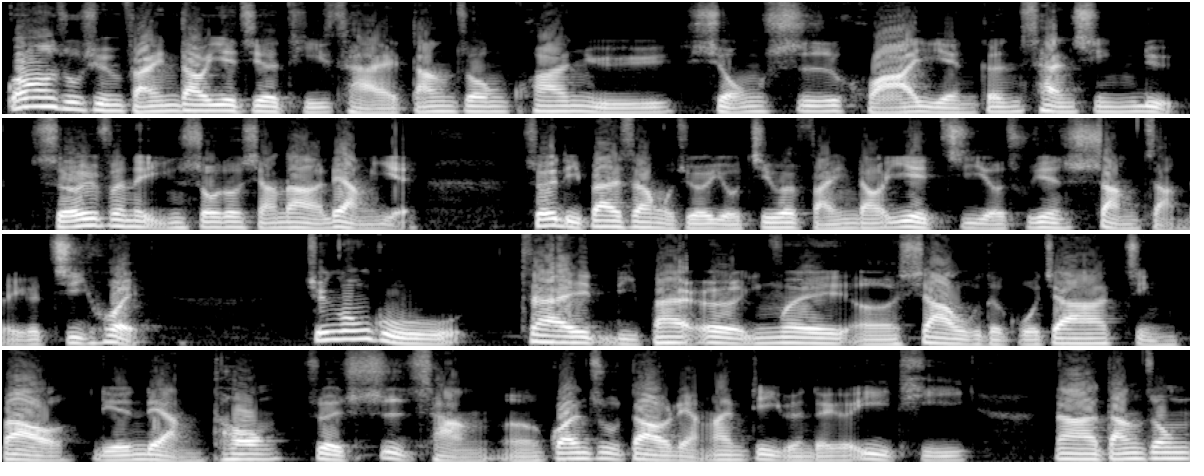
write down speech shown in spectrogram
观光族群反映到业绩的题材当中，宽于雄狮、华研跟灿星率，十二月份的营收都相当的亮眼，所以礼拜三我觉得有机会反映到业绩而出现上涨的一个机会。军工股在礼拜二因为呃下午的国家警报连两通，所以市场呃关注到两岸地缘的一个议题。那当中，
